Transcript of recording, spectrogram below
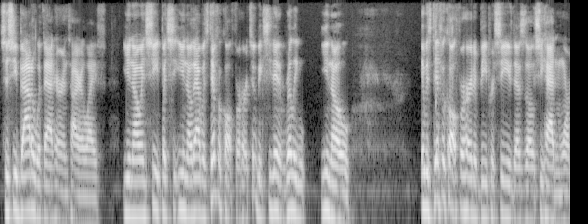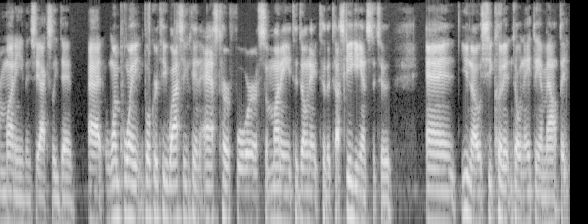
So she battled with that her entire life, you know, and she, but she, you know, that was difficult for her too because she didn't really, you know, it was difficult for her to be perceived as though she had more money than she actually did. at one point, Booker T. Washington asked her for some money to donate to the Tuskegee Institute. And, you know, she couldn't donate the amount that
